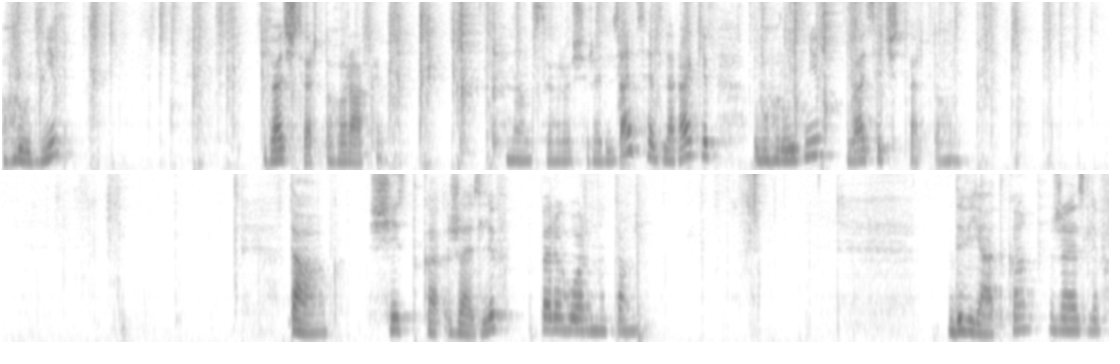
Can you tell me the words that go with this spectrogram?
грудні 24-го раки. Фінанси, гроші, реалізація для раків в грудні 24-го. Так, шістка жезлів перегорнута. Дев'ятка жезлів.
